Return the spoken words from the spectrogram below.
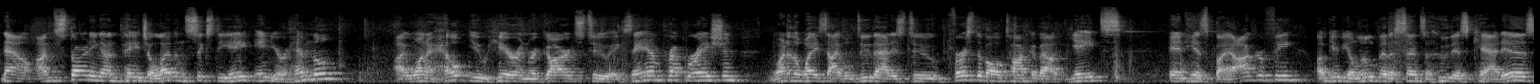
Now, I'm starting on page 1168 in your hymnal. I want to help you here in regards to exam preparation. One of the ways I will do that is to, first of all, talk about Yeats and his biography. I'll give you a little bit of sense of who this cat is,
